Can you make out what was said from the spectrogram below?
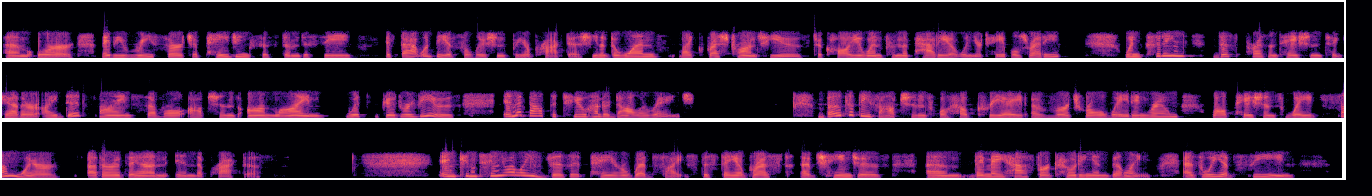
um, or maybe research a paging system to see if that would be a solution for your practice. You know, the ones like restaurants use to call you in from the patio when your table's ready. When putting this presentation together, I did find several options online with good reviews in about the $200 range. Both of these options will help create a virtual waiting room while patients wait somewhere other than in the practice. And continually visit payer websites to stay abreast of changes um, they may have for coding and billing. As we have seen,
